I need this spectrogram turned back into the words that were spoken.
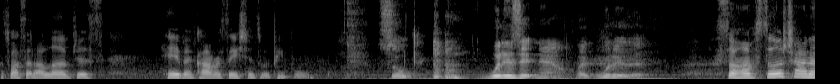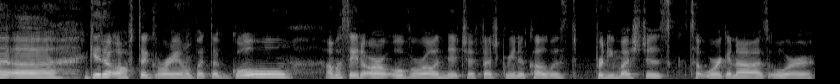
that's why I said I love just having conversations with people. So, what is it now? Like, what is it? So I'm still trying to uh, get it off the ground, but the goal, I would say, the our overall niche of Fetch Green and Co. was pretty much just to organize or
